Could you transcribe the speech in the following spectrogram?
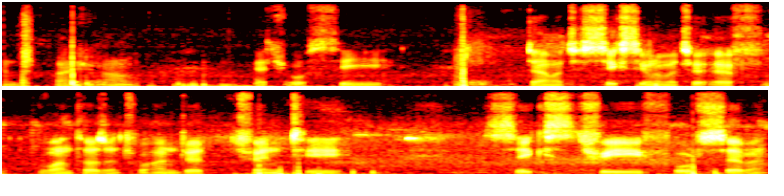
And HOC diameter 60 millimeter f 1220 6347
